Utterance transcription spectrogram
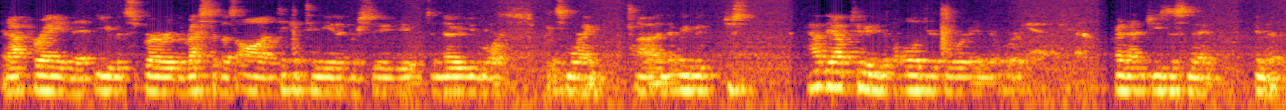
And I pray that you would spur the rest of us on to continue to pursue you, to know you more this morning, uh, and that we would just have the opportunity to behold your glory in your word. Pray that in Jesus' name. Amen.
